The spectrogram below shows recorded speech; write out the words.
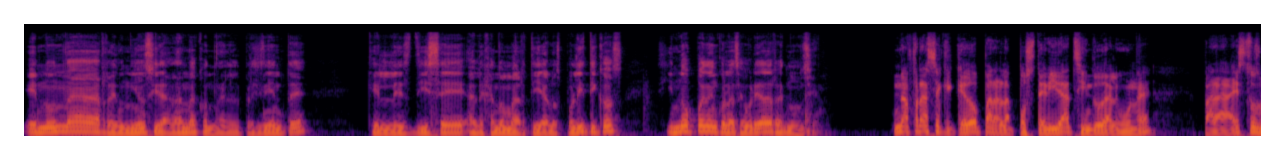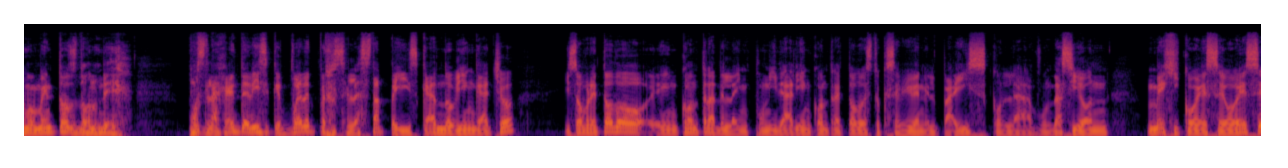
en una reunión ciudadana con el presidente, que les dice Alejandro Martí a los políticos, si no pueden con la seguridad, renuncien. Una frase que quedó para la posteridad sin duda alguna, para estos momentos donde pues la gente dice que puede, pero se la está pellizcando bien gacho. Y sobre todo en contra de la impunidad y en contra de todo esto que se vive en el país con la Fundación México SOS,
